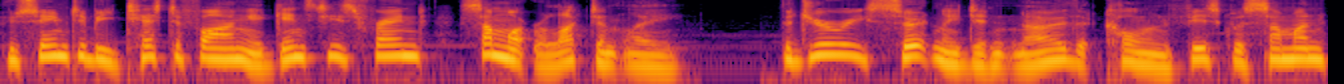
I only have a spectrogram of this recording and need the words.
who seemed to be testifying against his friend somewhat reluctantly. The jury certainly didn't know that Colin Fisk was someone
